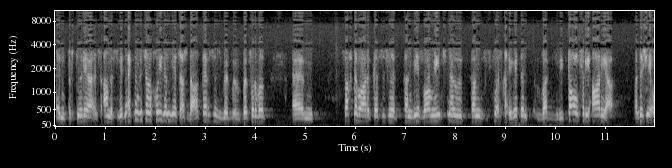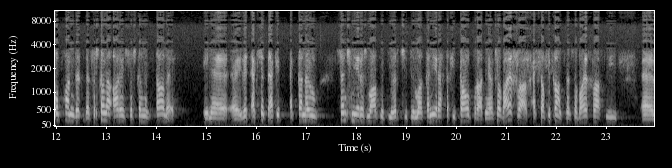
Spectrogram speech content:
in Pretoria is anders. Weet ek dink dit sal 'n goeie ding wees as daar kursusse byvoorbeeld ehm um, sagteware kursusse kan wees waar mense nou kan voortgaan, jy weet wat die taal vir die area. Want as jy opgaan dit, dit verskillende areas verskillende tale. En uh, uh jy weet ek sit ek het, ek kan nou sinsneres maak met Noordsoeto, maar kan nie regtig die taal praat nie. Ek sou baie graag, ek is Afrikaans, ek sou baie graag die uh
